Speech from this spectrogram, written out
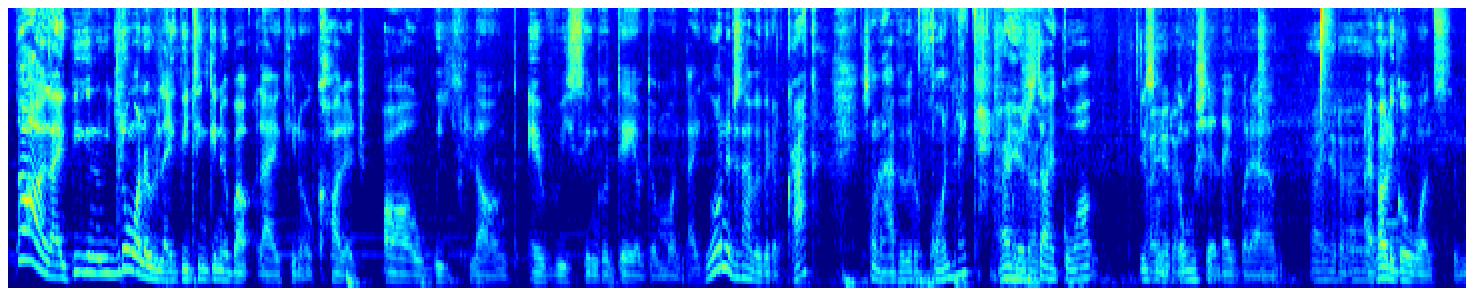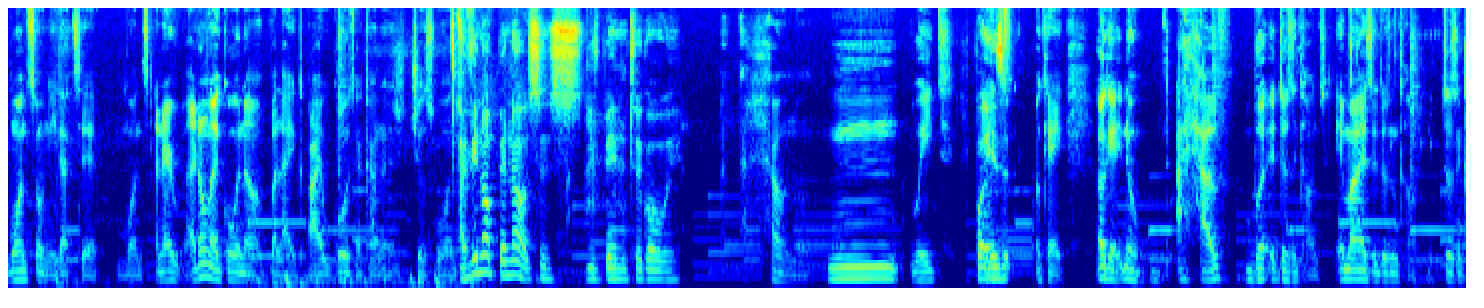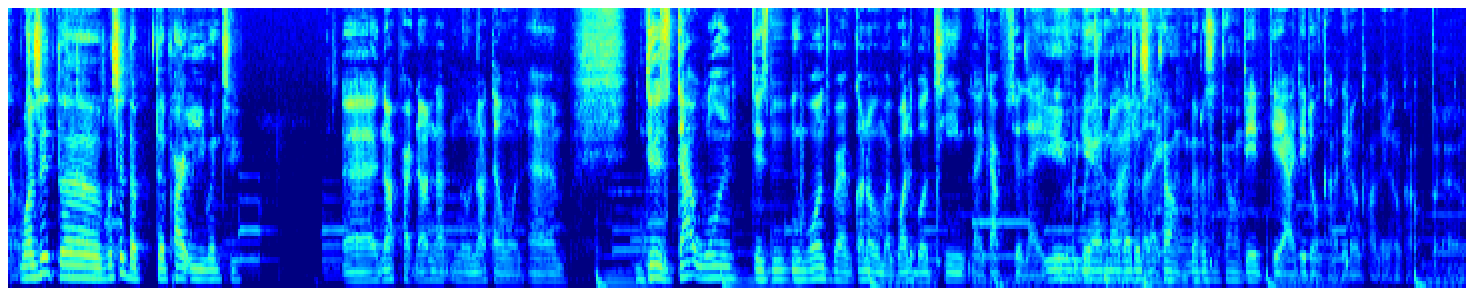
No, like you know, you don't want to like be thinking about like you know college all week long, every single day of the month. Like you want to just have a bit of crack, just want to have a bit of fun. Like I hear just that. like go out, do some dumb shit. Like but um, I hear that. I hear I probably go once, once only. That's it, once. And I I don't like going out, but like I go to of just once. Have you not been out since you've been to Galway? Hell no. Mm, wait. But is it Okay, okay, no, I have, but it doesn't count. In my eyes, it doesn't count. It doesn't count. was it the was it the the party you went to? Uh, not part, not, not, no, not that one. Um, there's that one. There's been ones where I've gone out with my volleyball team, like after like. You, we yeah, no, match, that doesn't like, count. That doesn't count. They, yeah, they don't count. They don't count. They don't count. But um,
